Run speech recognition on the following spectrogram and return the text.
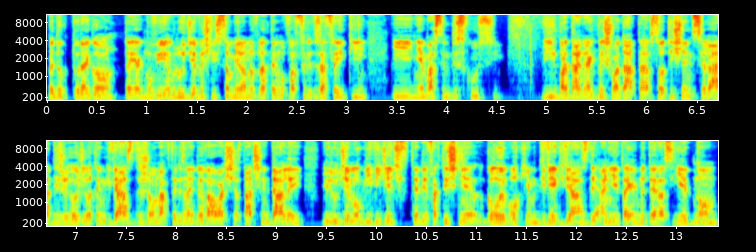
według którego, tak jak mówiłem, ludzie wyszli 100 milionów lat temu Afry- z Afryki i nie ma z tym dyskusji. W ich badaniach wyszła data 100 tysięcy lat, jeżeli chodzi o tę gwiazdę, że ona wtedy znajdowała się znacznie dalej i ludzie mogli widzieć wtedy faktycznie gołym okiem dwie gwiazdy, a nie tak jak my teraz jedną.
